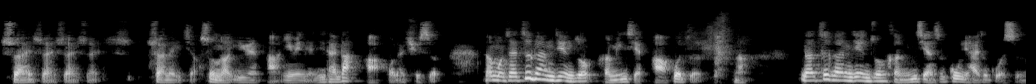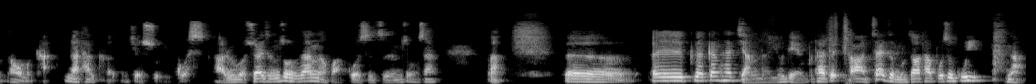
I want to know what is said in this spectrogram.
摔摔摔摔摔了一跤，送到医院啊，因为年纪太大啊，后来去世了。那么在这个案件中，很明显啊，或者啊。那这个案件中很明显是故意还是过失？那我们看，那他可能就属于过失啊。如果摔成重伤的话，过失致人重伤啊。呃呃，刚刚才讲的有点不太对啊。再怎么着，他不是故意啊。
